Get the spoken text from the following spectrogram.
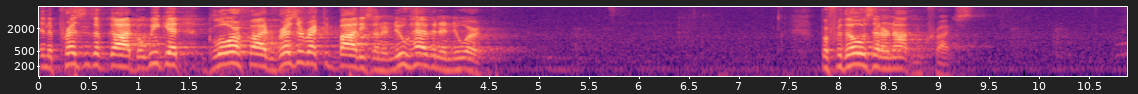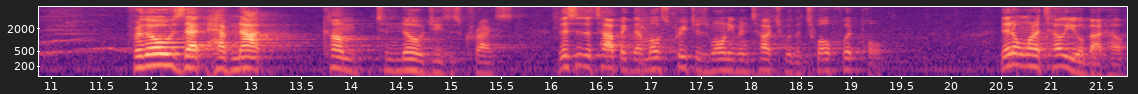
in the presence of God, but we get glorified, resurrected bodies on a new heaven and new earth. But for those that are not in Christ, for those that have not come to know Jesus Christ, this is a topic that most preachers won't even touch with a 12 foot pole. They don't want to tell you about hell.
